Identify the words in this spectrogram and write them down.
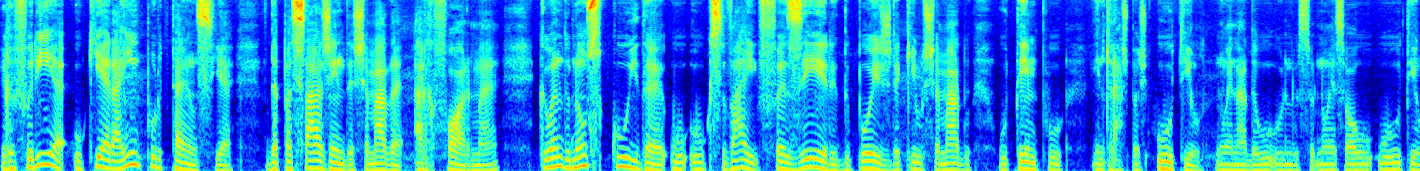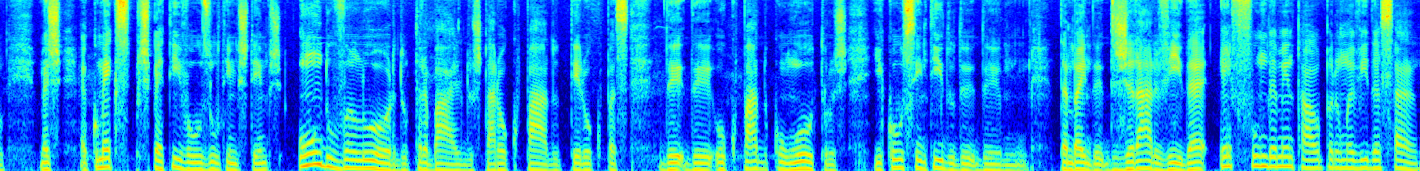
referia o que era a importância da passagem da chamada à reforma, quando não se cuida o, o que se vai fazer depois daquilo chamado o tempo entre aspas, útil, não é nada, não é só o útil, mas como é que se perspectiva os últimos tempos, onde o valor do trabalho, do estar ocupado, de ter ocupa de, de ocupado com outros e com o sentido de, de também de, de gerar vida é fundamental para uma vida sã.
